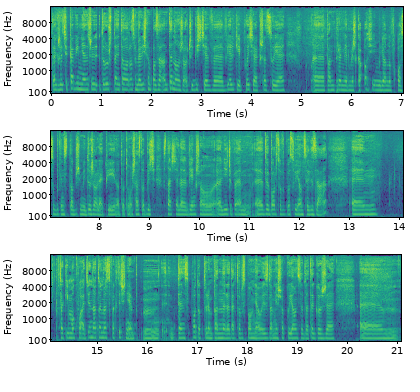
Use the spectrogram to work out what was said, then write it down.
Także ciekawi mnie, znaczy, to już tutaj to rozmawialiśmy poza anteną, że oczywiście w Wielkiej Płycie, jak szacuje e, pan premier, mieszka 8 milionów osób, więc to brzmi dużo lepiej, no to tu można zdobyć znacznie większą liczbę wyborców głosujących za w takim układzie. Natomiast faktycznie ten spot, o którym pan redaktor wspomniał, jest dla mnie szokujący, dlatego że um,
